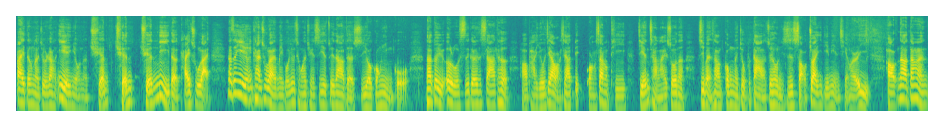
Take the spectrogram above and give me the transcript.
拜登呢，就让页岩油呢全全全力的开出来。那这页岩油一开出来，美国就成为全世界最大的石油供应国。那对于俄罗斯跟沙特，好把油价往下跌、往上提、减产来说呢，基本上功能就不大了。最后你只是少赚一点点钱而已。好，那当然，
